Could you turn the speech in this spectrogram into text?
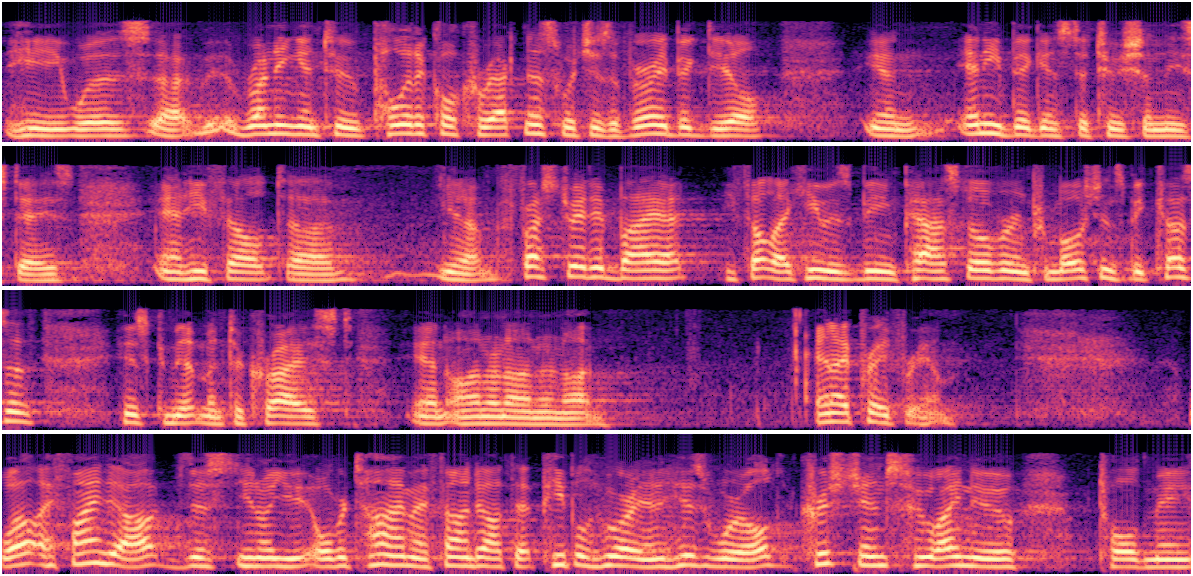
he was uh, running into political correctness, which is a very big deal in any big institution these days. And he felt, uh, you know, frustrated by it. He felt like he was being passed over in promotions because of his commitment to Christ, and on and on and on. And I prayed for him. Well, I find out just, you know, you, over time, I found out that people who are in his world, Christians who I knew, told me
